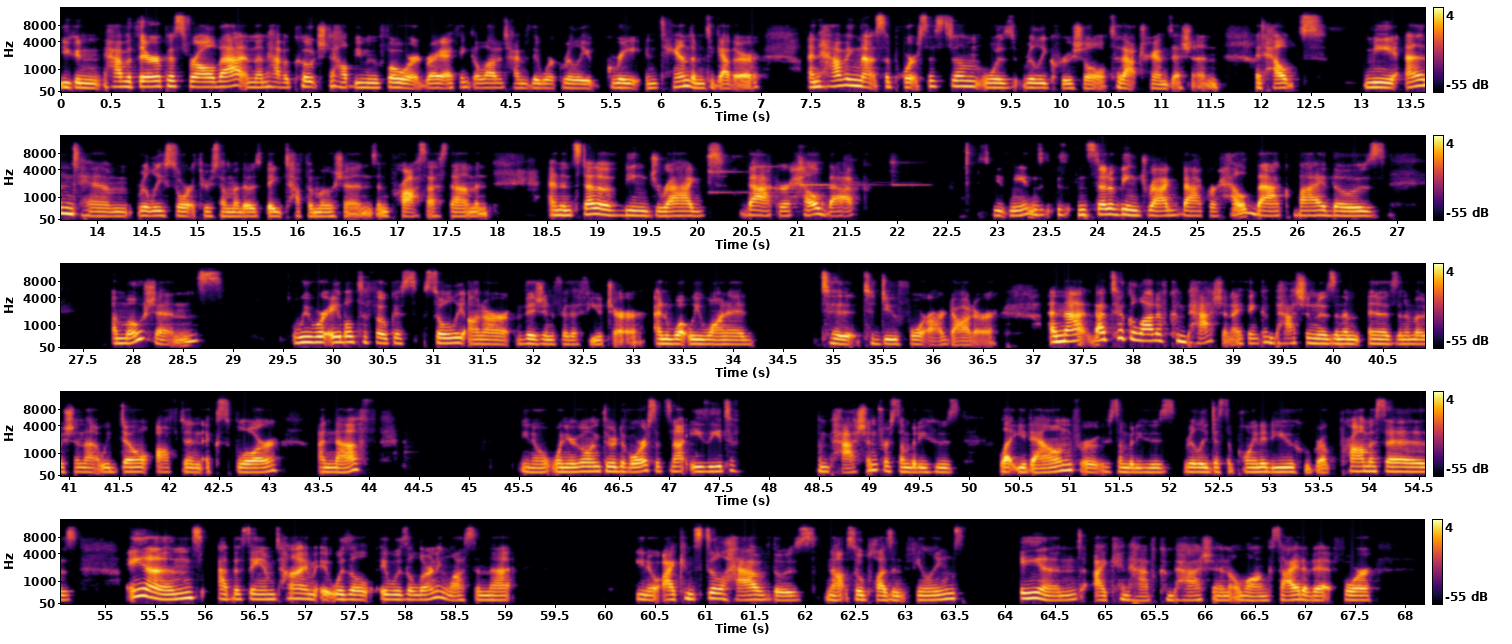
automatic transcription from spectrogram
you can have a therapist for all that and then have a coach to help you move forward right? I think a lot of times they work really great in tandem together. And having that support system was really crucial to that transition. It helped me and him really sort through some of those big tough emotions and process them. And and instead of being dragged back or held back excuse me, instead of being dragged back or held back by those emotions, we were able to focus solely on our vision for the future and what we wanted to to do for our daughter. And that that took a lot of compassion. I think compassion is an is an emotion that we don't often explore enough. You know when you're going through divorce it's not easy to compassion for somebody who's let you down, for somebody who's really disappointed you, who broke promises. And at the same time, it was a it was a learning lesson that you know, I can still have those not so pleasant feelings and I can have compassion alongside of it for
